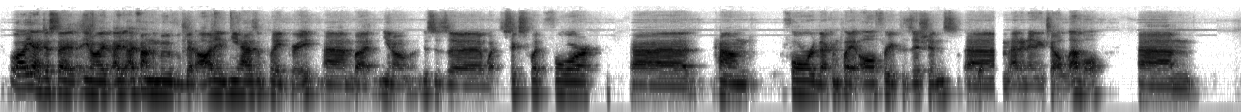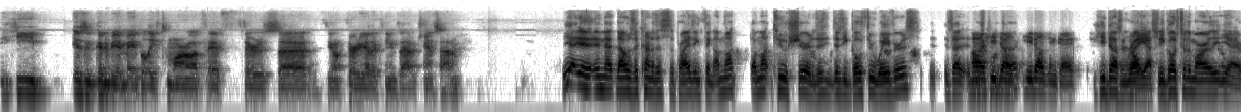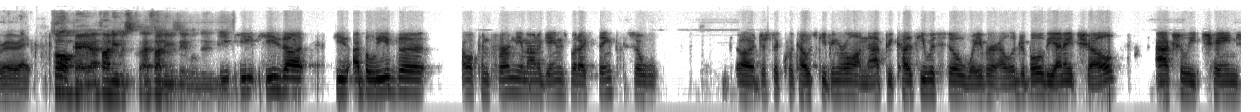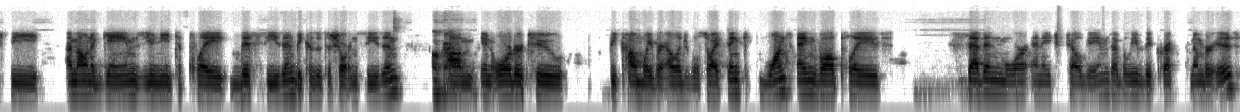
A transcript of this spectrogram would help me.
Well, yeah, just uh, you know, I, I found the move a bit odd, and he hasn't played great. Um, but you know, this is a what six foot four uh, pound forward that can play at all three positions um, at an NHL level. Um, he isn't going to be a Maple Leaf tomorrow if, if there's uh, you know 30 other teams that have a chance at him. Yeah, and that, that was a kind of the surprising thing. I'm not I'm not too sure. Does he, does he go through waivers? Is that uh, he does he doesn't get he doesn't right? Yeah, so he goes to the Marley. Yeah, right, right. So oh, okay, I thought he was I thought he was able to be. He, he he's uh he's I believe the I'll confirm the amount of games, but I think so. Uh, just a quick housekeeping rule on that because he was still waiver eligible. The NHL actually changed the amount of games you need to play this season because it's a shortened season okay. um, in order to become waiver eligible. So I think once Engvall plays seven more NHL games, I believe the correct number is,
